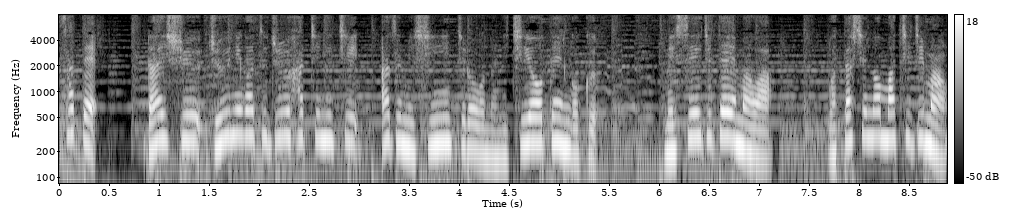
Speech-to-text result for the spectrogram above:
さて、来週12月18日、安住紳一郎の日曜天国、メッセージテーマは、私の街自慢。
